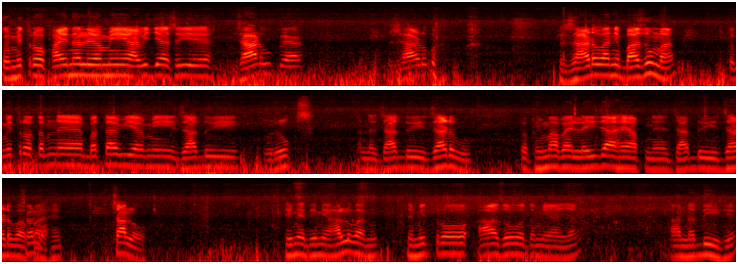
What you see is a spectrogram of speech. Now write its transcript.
તો મિત્રો ફાઇનલી અમે આવી ગયા છીએ. ઝાડ ઉપર. ઝાડ ઝાડવાની બાજુમાં તો મિત્રો તમને બતાવીએ અમે જાદુઈ વૃક્ષ અને જાદુઈ ઝાડવું. તો ભીમાભાઈ લઈ જાહે આપને જાદુઈ ઝાડવા પાસે. ચાલો. ધીમે ધીમે હાલવાનું. ને મિત્રો આ જોવો તમે અહીંયા. આ નદી છે.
